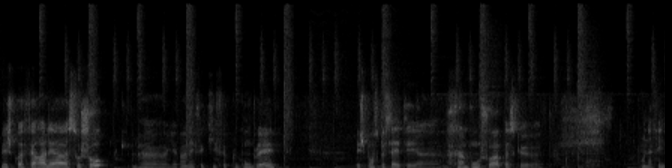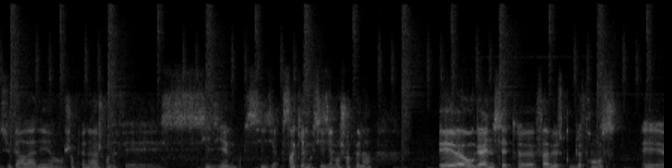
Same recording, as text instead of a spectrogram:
Mais je préfère aller à Sochaux. Euh, il y avait un effectif plus complet. Et je pense que ça a été euh, un bon choix parce que on a fait une superbe année en championnat. Je crois qu'on a fait 6e, 5e ou 6e en championnat. Et euh, on gagne cette fameuse Coupe de France. Et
